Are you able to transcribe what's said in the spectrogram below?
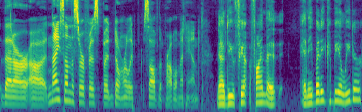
that are uh, nice on the surface but don't really solve the problem at hand Now, do you fe- find that anybody could be a leader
